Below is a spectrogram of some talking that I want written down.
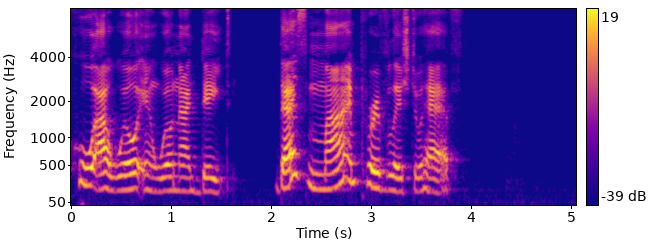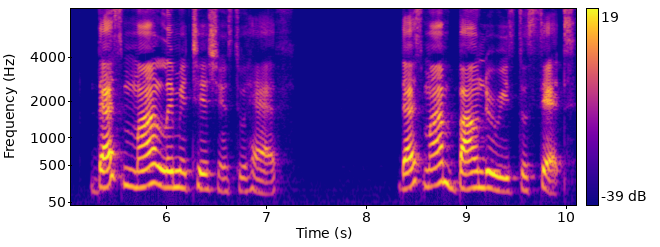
Who I will and will not date? That's my privilege to have. That's my limitations to have. That's my boundaries to set.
